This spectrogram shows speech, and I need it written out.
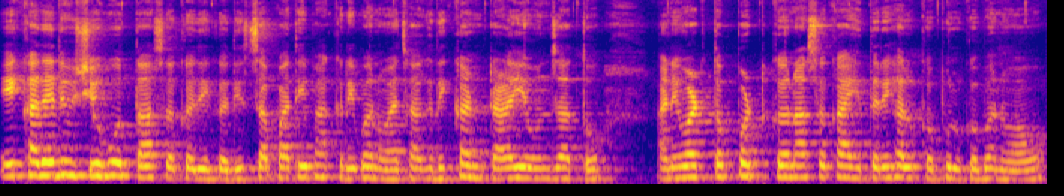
एखाद्या दिवशी होतं असं कधी कधी चपाती भाकरी बनवायचा अगदी कंटाळा येऊन जातो आणि वाटतं पटकन असं काहीतरी हलकं फुलकं बनवावं.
